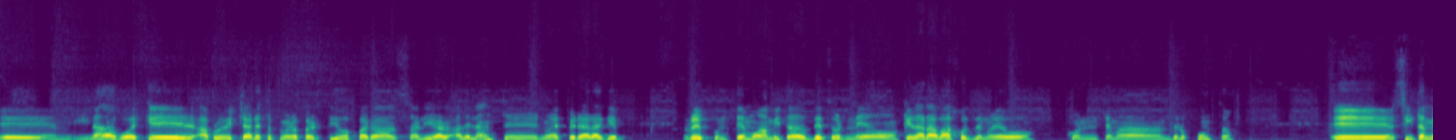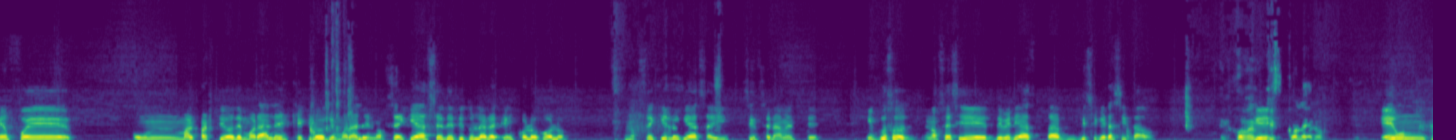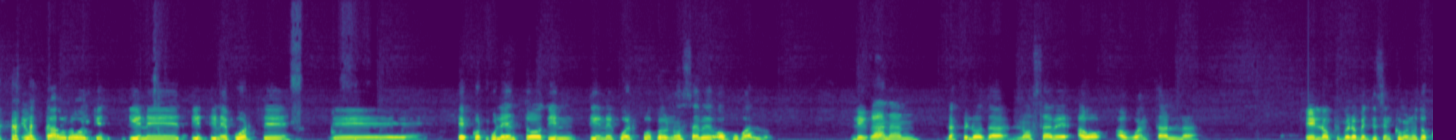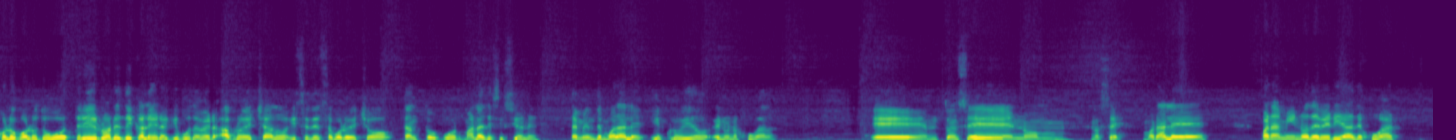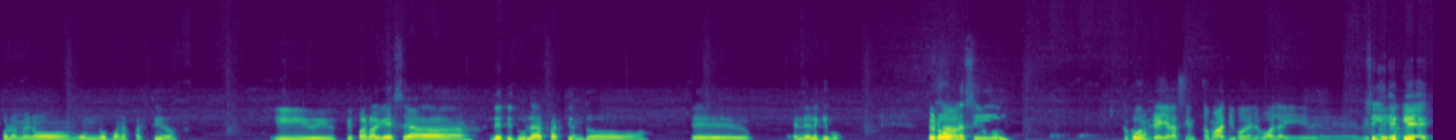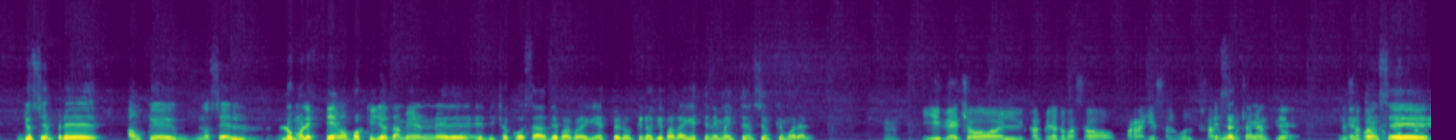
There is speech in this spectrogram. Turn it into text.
eh, y nada, pues es que aprovechar estos primeros partidos para salir adelante, no esperar a que repuntemos a mitad de torneo, quedar abajo de nuevo con el tema de los puntos. Eh, sí, también fue un mal partido de Morales, que creo que Morales no sé qué hace de titular en Colo Colo, no sé qué es lo que hace ahí, sinceramente. Incluso no sé si debería estar ni siquiera citado. El joven piscolero es un, es un cabro que tiene, tiene, tiene porte, eh, es corpulento, tiene, tiene cuerpo, pero no sabe ocuparlo. Le ganan las pelotas, no sabe aguantarla. En los primeros 25 minutos Colo Colo tuvo tres errores de calera que pudo haber aprovechado y se desaprovechó tanto por malas decisiones, también de Morales incluido en una jugada. Eh, entonces, no, no sé, Morales para mí no debería de jugar por lo menos unos buenos partidos y que para que sea de titular partiendo eh, en el equipo. Pero aún así... ¿Tú pondrías el asintomático del gol ahí? sí, es que yo siempre, aunque no sé, lo molestemos porque yo también he, dicho cosas de Parragués, pero creo que Parragués tiene más intención que Morales. Y de hecho, el campeonato pasado, Parragués salvó, salvó Exactamente. Entonces,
